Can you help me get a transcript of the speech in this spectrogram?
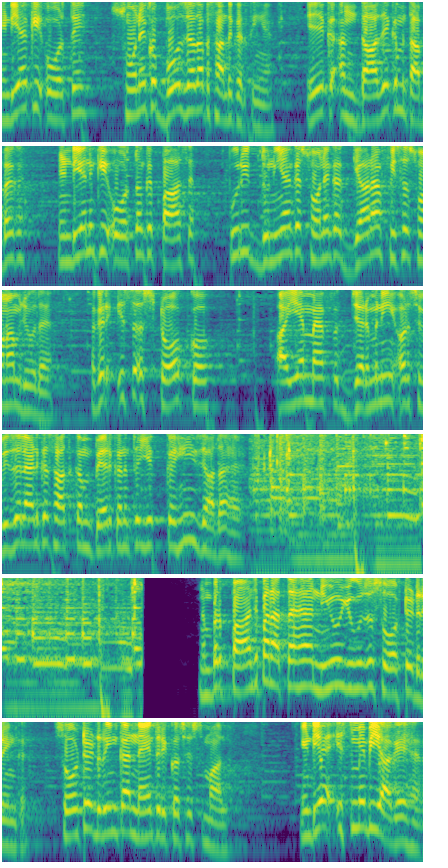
इंडिया की औरतें सोने को बहुत ज़्यादा पसंद करती हैं। एक अंदाजे के मुताबिक इंडियन की औरतों के पास पूरी दुनिया के सोने का 11 फ़ीसद सोना मौजूद है। अगर इस स्टॉक को आईएमएफ जर्मनी और स्विट्ज़रलैंड के साथ कंपेयर करें तो ये कहीं ज़्यादा है। नंबर पाँच पर आता है new use soft drink. Soft drink का नए तरीक़ों से इस्तेमाल। इंडिया इसमें भी आगे है।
